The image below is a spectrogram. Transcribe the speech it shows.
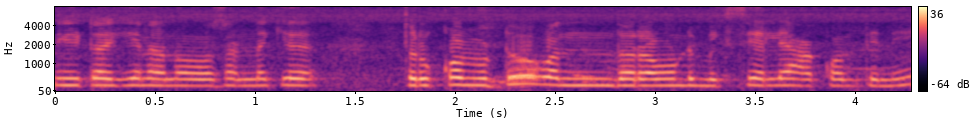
ನೀಟಾಗಿ ನಾನು ಸಣ್ಣಕ್ಕೆ ತುರ್ಕೊಂಡ್ಬಿಟ್ಟು ಒಂದು ರೌಂಡ್ ಮಿಕ್ಸಿಯಲ್ಲಿ ಹಾಕ್ಕೊತೀನಿ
